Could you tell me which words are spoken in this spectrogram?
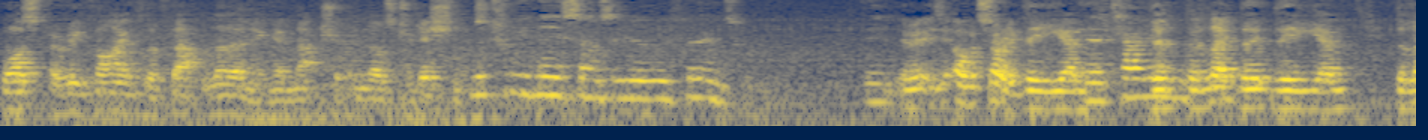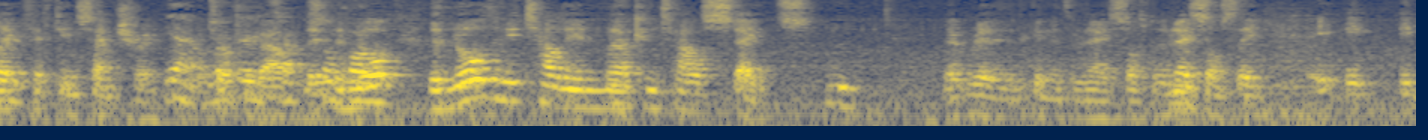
was a revival of that learning and, that, and those traditions. Which Renaissance are you referring to? The, Oh, sorry, the um, the the, Italian. the, late, the, the, um, the late 15th century. Yeah, We're talking about the, so the, nor- the northern Italian mercantile states. Hmm. They're really the beginning of the Renaissance. But the Renaissance, they, it, it, it,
